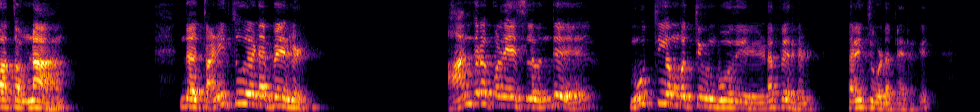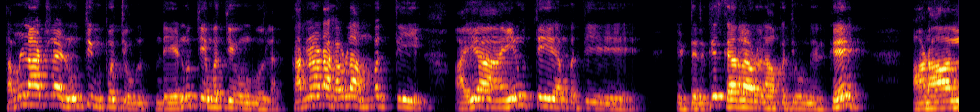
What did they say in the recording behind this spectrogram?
பார்த்தோம்னா இந்த தனித்துவ இடப்பெயர்கள் ஆந்திர பிரதேசில் வந்து நூத்தி ஐம்பத்தி ஒன்பது இடப்பெயர்கள் தனித்துவ இடப்பெயர் தமிழ்நாட்டில் தமிழ்நாட்டுல நூத்தி முப்பத்தி ஒன்று இந்த எண்ணூத்தி எண்பத்தி ஒன்பதுல கர்நாடகாவில் ஐம்பத்தி ஐயா ஐநூத்தி ஐம்பத்தி எட்டு இருக்கு. கேரளாவில் நாற்பத்தி ஒன்று இருக்கு. ஆனால்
